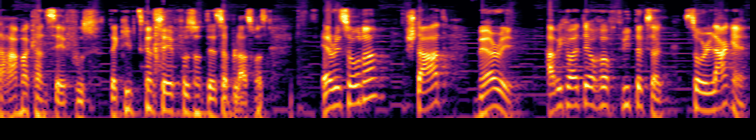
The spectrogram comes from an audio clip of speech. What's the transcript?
da haben wir keinen Cephus. Da gibt es keinen Cephus und deshalb lassen wir es. Arizona, Start, Murray. Habe ich heute auch auf Twitter gesagt. Solange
